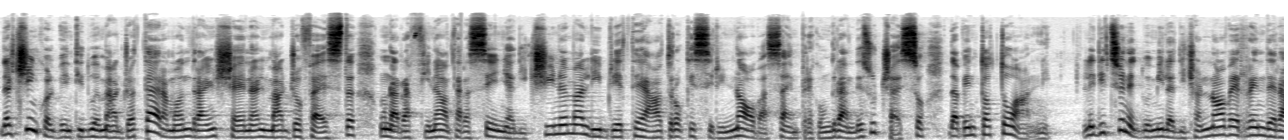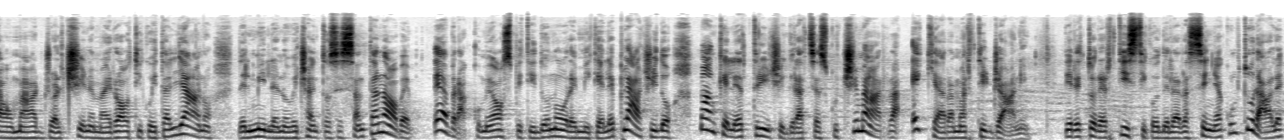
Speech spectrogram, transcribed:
Dal 5 al 22 maggio a Teramo andrà in scena il Maggio Fest, una raffinata rassegna di cinema, libri e teatro che si rinnova sempre con grande successo da 28 anni. L'edizione 2019 renderà omaggio al cinema erotico italiano del 1969 e avrà come ospiti d'onore Michele Placido, ma anche le attrici Grazia Scuccimarra e Chiara Martigiani. Direttore artistico della rassegna culturale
